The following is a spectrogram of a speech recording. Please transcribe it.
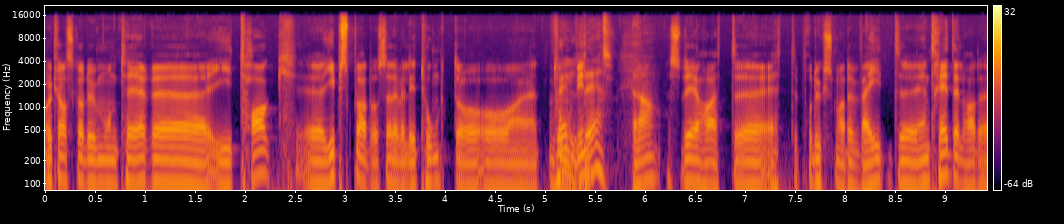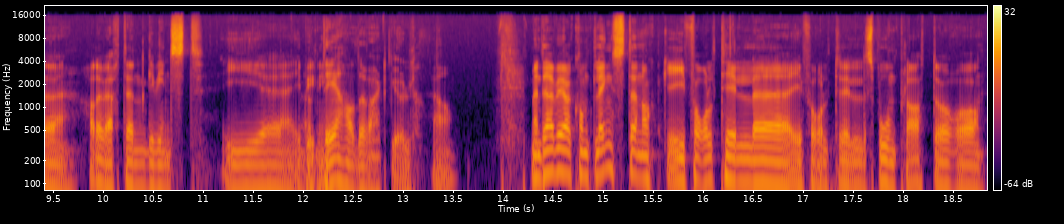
Og klart Skal du montere i tak gipsblader, så er det veldig tungt og, og tungvint. Ja. Så det å ha et, eh, et, produkt som hadde veid eh, en tredel, hadde, hadde vært en gevinst i, eh, i bygningen. Ja, det hadde vært gull. Ja. Men der vi har kommet lengst, er nok i forhold til, i forhold til sponplater og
